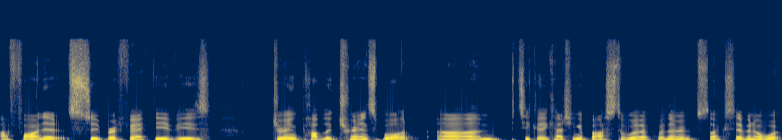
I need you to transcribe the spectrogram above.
I find it super effective, is during public transport, um, particularly catching a bus to work, whether it's like seven or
